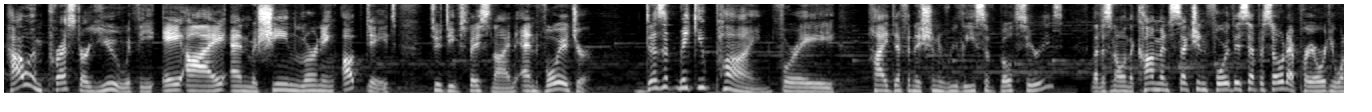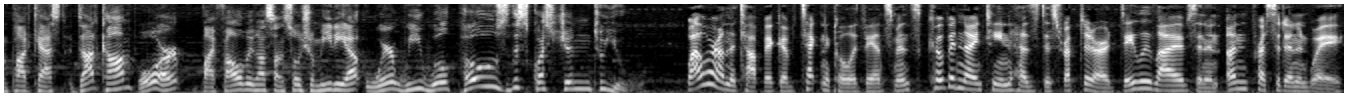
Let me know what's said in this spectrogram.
How impressed are you with the AI and machine learning update to Deep Space Nine and Voyager? Does it make you pine for a high definition release of both series? Let us know in the comments section for this episode at PriorityOnePodcast.com or by following us on social media where we will pose this question to you. While we're on the topic of technical advancements, COVID 19 has disrupted our daily lives in an unprecedented way.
